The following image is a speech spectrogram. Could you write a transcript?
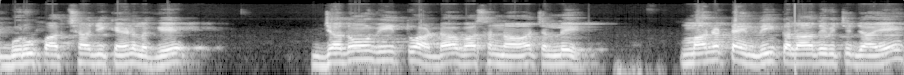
ਗੁਰੂ ਪਾਤਸ਼ਾਹ ਜੀ ਕਹਿਣ ਲੱਗੇ ਜਦੋਂ ਵੀ ਤੁਹਾਡਾ ਵਸ ਨਾ ਚੱਲੇ, ਮਨ ਢੈਂਦੀ ਕਲਾ ਦੇ ਵਿੱਚ ਜਾਏ,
